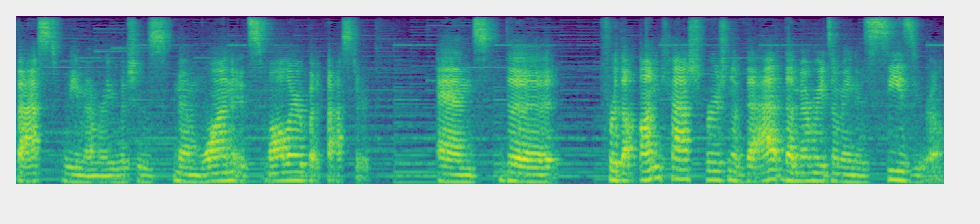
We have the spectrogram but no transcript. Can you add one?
fast Wii memory, which is Mem1. It's smaller but faster, and the for the uncached version of that, the memory domain is C0.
